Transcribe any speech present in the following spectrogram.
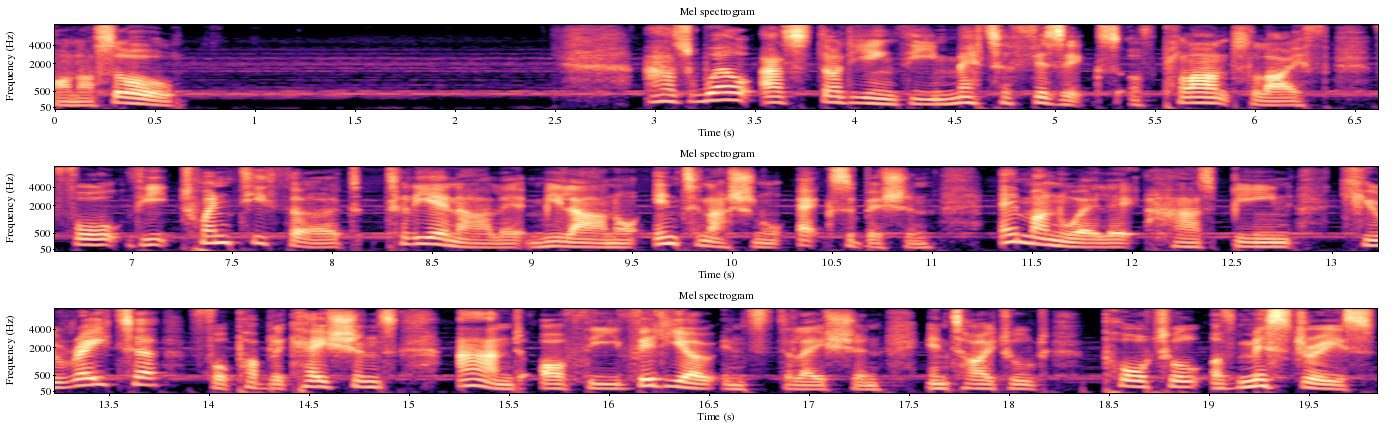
on us all. As well as studying the metaphysics of plant life for the 23rd Triennale Milano International Exhibition, Emanuele has been curator for publications and of the video installation entitled Portal of Mysteries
